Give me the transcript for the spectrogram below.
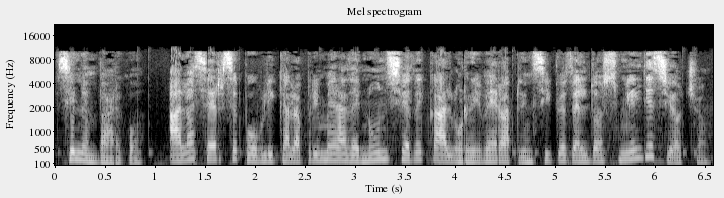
Sin embargo, al hacerse pública la primera denuncia de Carlos Rivera a principios del 2018,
